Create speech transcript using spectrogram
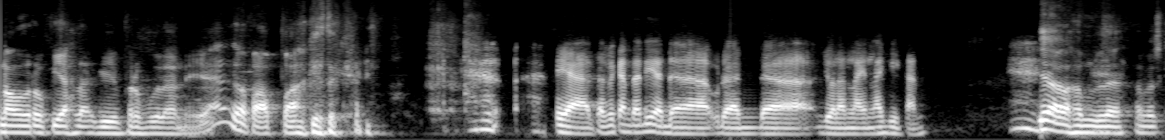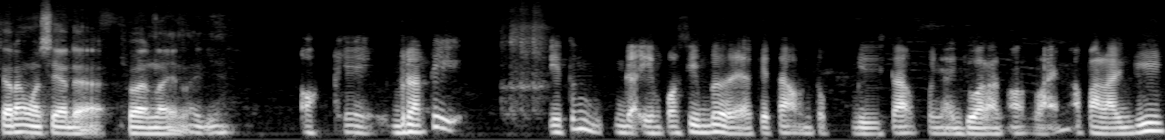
nol rupiah lagi per bulan. Ya nggak apa-apa gitu kan. Ya tapi kan tadi ada udah ada jualan lain lagi kan? Ya alhamdulillah. Sampai sekarang masih ada jualan lain lagi. Oke, berarti itu nggak impossible ya kita untuk bisa punya jualan online. Apalagi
